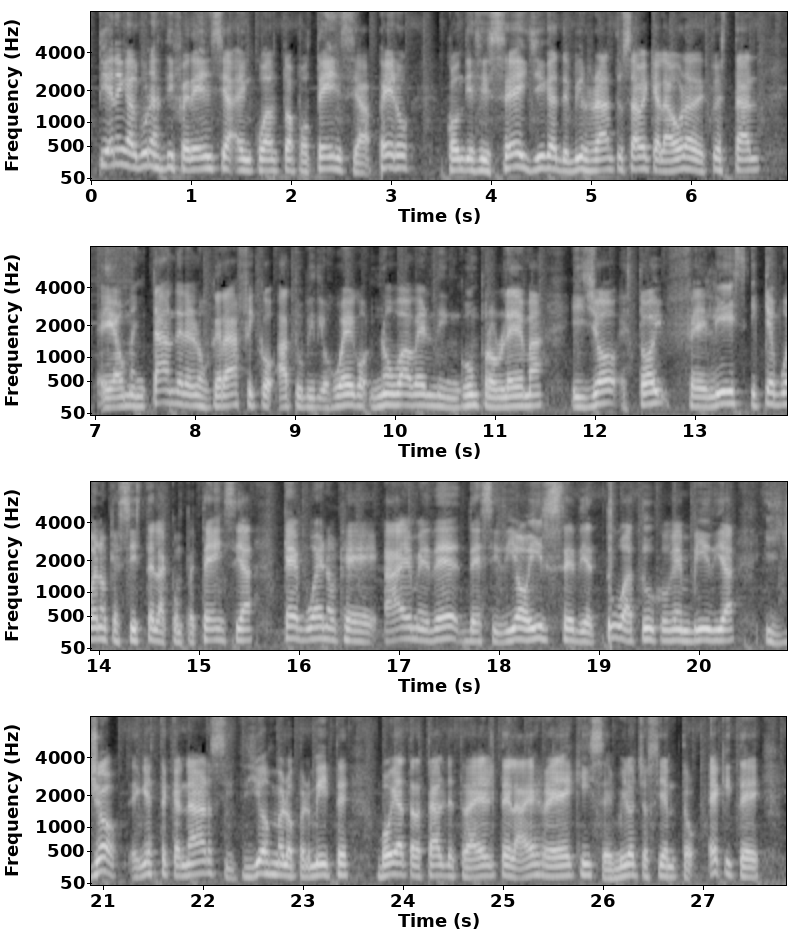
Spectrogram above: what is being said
Tienen algunas diferencias en cuanto a potencia, pero con 16 GB de VRAM, tú sabes que a la hora de tú estar eh, aumentándole los gráficos a tu videojuego, no va a haber ningún problema. Y yo estoy feliz y qué bueno que existe la competencia, qué bueno que AMD decidió irse de tú a tú con Nvidia. Y yo en este canal, si Dios me lo permite, voy a tratar de traerte la RX 6800 XT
